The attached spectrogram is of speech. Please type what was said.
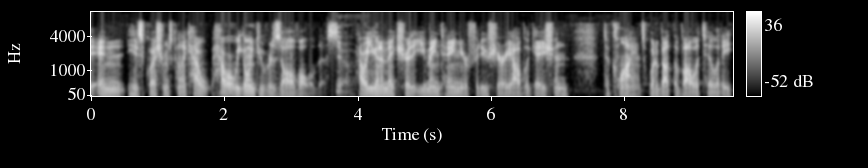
it, and his question was kind of like how how are we going to resolve all of this? Yeah. how are you going to make sure that you maintain your fiduciary obligation to clients? What about the volatility?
